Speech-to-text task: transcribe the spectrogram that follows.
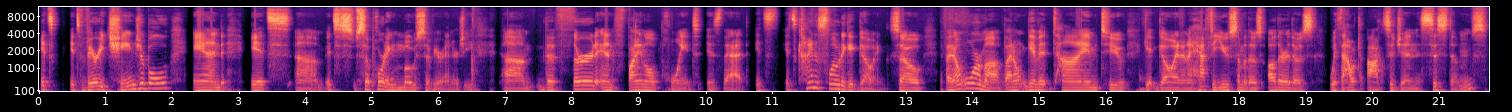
it's it's very changeable and it's um, it's supporting most of your energy. Um, the third and final point is that it's it's kind of slow to get going. So if I don't warm up, I don't give it time to get going, and I have to use some of those other those without oxygen systems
